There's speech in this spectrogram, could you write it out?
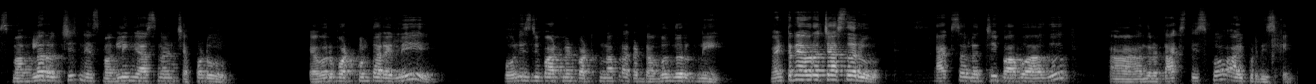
స్మగ్లర్ వచ్చి నేను స్మగ్లింగ్ చేస్తున్నాను చెప్పడు. ఎవరు పట్టుకుంటారు వెళ్ళి? పోలీస్ డిపార్ట్మెంట్ పట్టుకున్నప్పుడు అక్కడ డబ్బులు దొరికినాయి. వెంటనే ఎవరు వచ్చేస్తారు? ట్యాక్స్ వాళ్ళు వచ్చి బాబు ఆగు. అందులో ట్యాక్స్ తీసుకో. ఆ, ఇప్పుడు తీసుకెళ్ళి.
